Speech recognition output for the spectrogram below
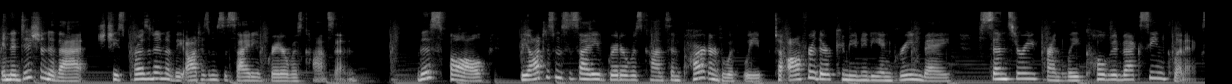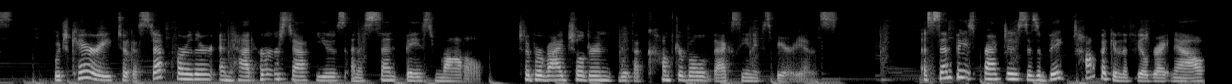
In addition to that, she's president of the Autism Society of Greater Wisconsin. This fall, the Autism Society of Greater Wisconsin partnered with WEAP to offer their community in Green Bay sensory friendly COVID vaccine clinics, which Kerry took a step further and had her staff use an assent based model to provide children with a comfortable vaccine experience. Assent based practice is a big topic in the field right now.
